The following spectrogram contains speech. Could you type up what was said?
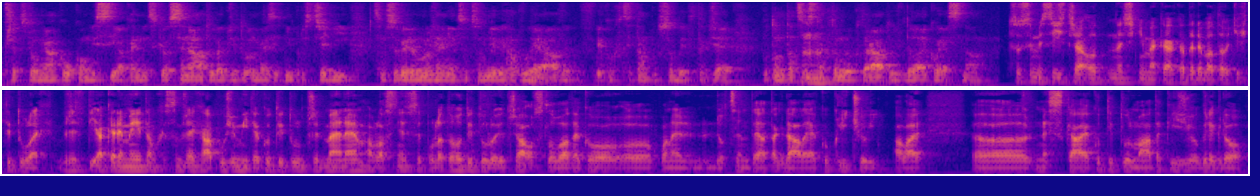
před tou nějakou komisí akademického senátu, takže to univerzitní prostředí jsem si uvědomil, že je něco, co mě vyhavuje a jako chci tam působit, takže potom ta cesta mm. k tomu doktorátu už byla jako jasná. Co si myslíš třeba o dnešním, jaká ta debata o těch titulech? Protože v té akademii tam samozřejmě chápu, že mít jako titul před jménem a vlastně se podle toho titulu i třeba oslovat jako uh, pane docenty a tak dále jako klíčový, ale uh, dneska jako titul má taky, že jo, kde kdo.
